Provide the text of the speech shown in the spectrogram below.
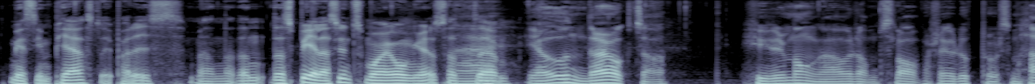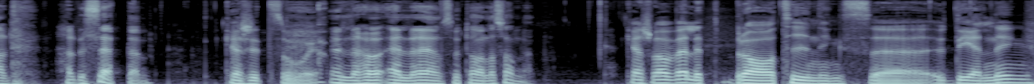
med sin pjäs då i Paris. Men den, den spelas ju inte så många gånger så att Nej, eh, jag undrar också hur många av de slavar som gjorde uppror som hade, hade sett den, kanske inte så många. eller, eller ens hört talas om den. Kanske var väldigt bra tidningsutdelning.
